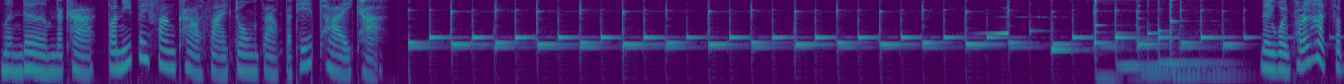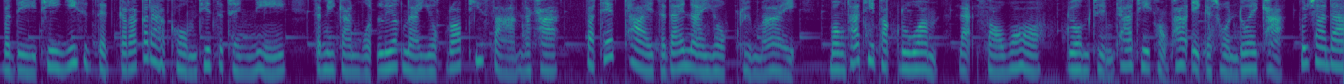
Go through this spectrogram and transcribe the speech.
เหมือนเดิมนะคะ ตอนนี้ไปฟังข่าวสายตรงจากประเทศไทยค่ะ ในวันพฤหัสบดีที่ 27 กรกฎาคมที่จะถึงนี้ จะมีการโหวตเลือกนายกรอบที่ 3 นะคะ ประเทศไทยจะได้นายกหรือไม่ มองท่าทีพักรวม และสว รวมถึงท่าทีของภาคเอกชนด้วยค่ะคุณชาดา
